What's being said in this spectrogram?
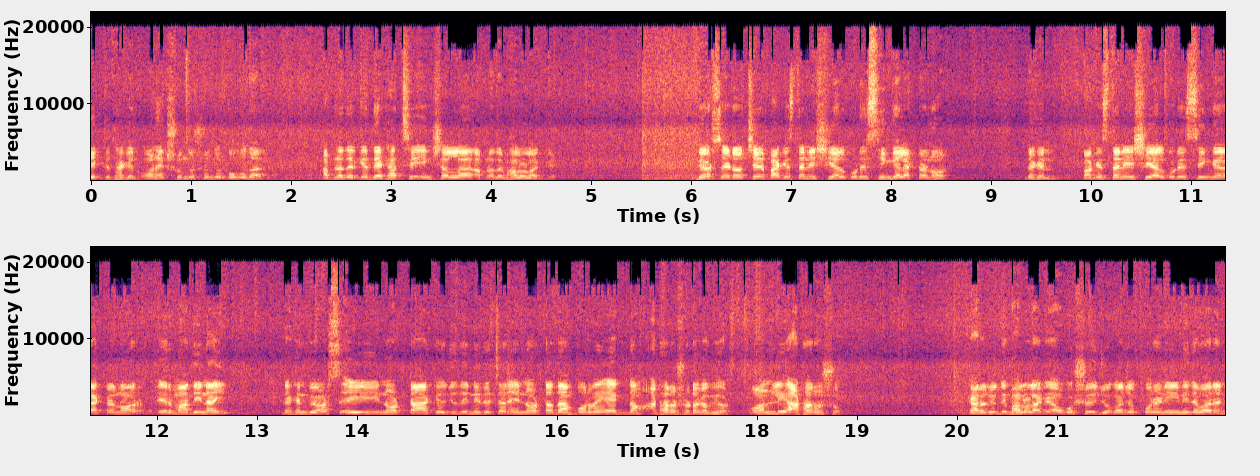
দেখতে থাকেন। অনেক সুন্দর সুন্দর কবুতর আপনাদেরকে দেখাচ্ছি, ইনশাল্লাহ আপনাদের ভালো লাগবে। বিয়ার্স এটা হচ্ছে পাকিস্তানি শিয়ালকুটি সিঙ্গেল একটা নর। দেখেন, পাকিস্তানি শিয়ালকুটি সিঙ্গেল একটা নর, এর মাদি নাই। দেখেন বিয়ার্স এই নটটা কেউ যদি নিতে চান, এই নটটার দাম পড়বে একদম আঠারোশো টাকা বিয়ার্স অনলি আঠারোশো। কারও যদি ভালো লাগে, অবশ্যই যোগাযোগ করে নিয়ে নিতে পারেন।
